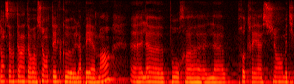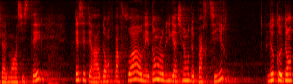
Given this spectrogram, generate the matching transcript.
dans certaines interventions telles que la PMA. Euh, pour euh, la procréation médicalement assistée, etc. Donc parfois, on est dans l'obligation de partir. Le, donc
